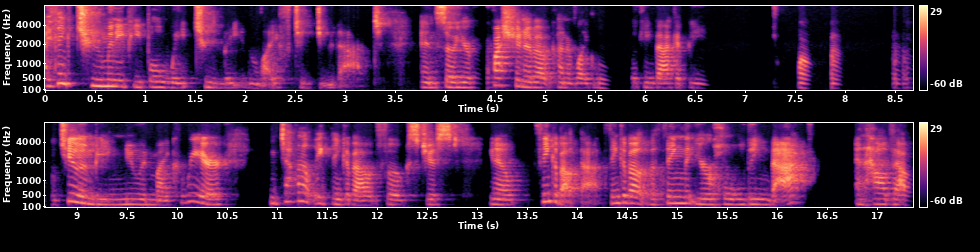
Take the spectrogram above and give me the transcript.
I think too many people wait too late in life to do that. And so your question about kind of like looking back at being two and being new in my career, definitely think about folks just, you know, think about that. Think about the thing that you're holding back and how that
